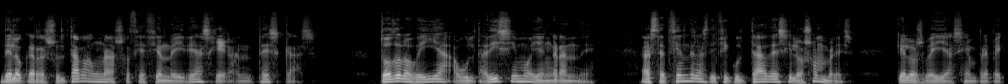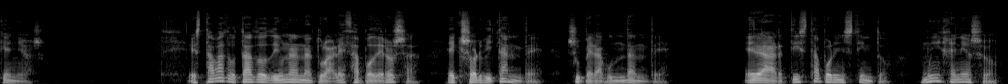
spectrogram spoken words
de lo que resultaba una asociación de ideas gigantescas. Todo lo veía abultadísimo y en grande, a excepción de las dificultades y los hombres, que los veía siempre pequeños. Estaba dotado de una naturaleza poderosa, exorbitante, superabundante. Era artista por instinto, muy ingenioso,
